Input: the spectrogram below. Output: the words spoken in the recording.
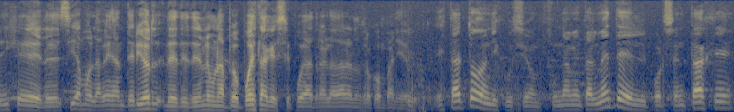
dije, le decíamos la vez anterior, de, tener una propuesta que se pueda trasladar a nuestros compañeros. Está todo en discusión. Fundamentalmente el porcentaje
